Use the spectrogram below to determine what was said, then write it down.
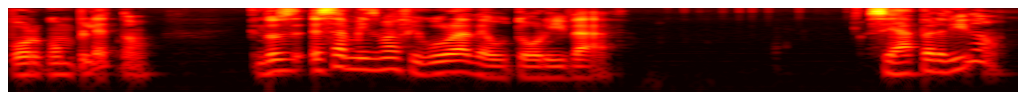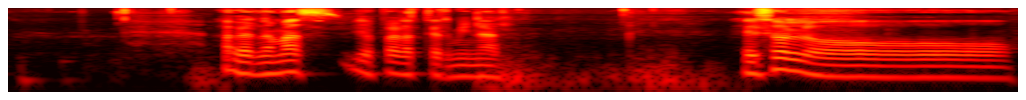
por completo. Entonces, esa misma figura de autoridad se ha perdido. A ver, nada más, ya para terminar. ¿Eso lo,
